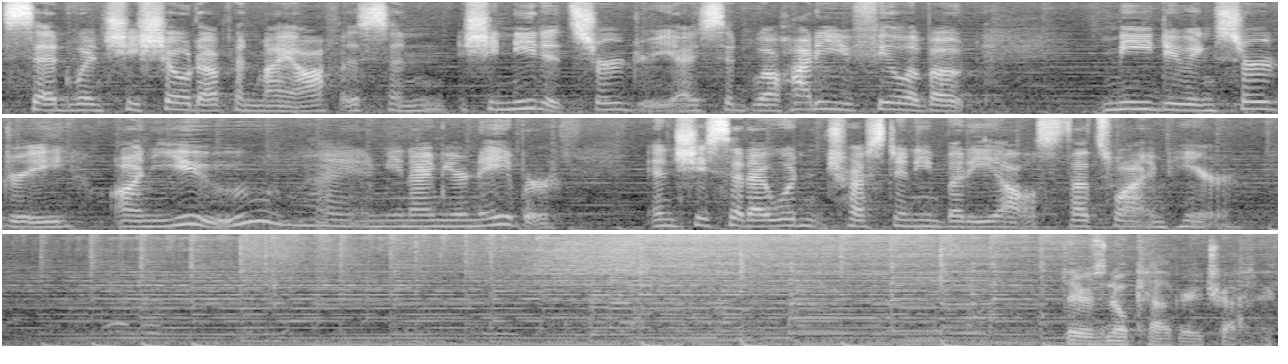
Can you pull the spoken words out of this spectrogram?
said when she showed up in my office and she needed surgery, I said, well, how do you feel about me doing surgery on you. I, I mean, I'm your neighbor. And she said, I wouldn't trust anybody else. That's why I'm here. There's no Calgary traffic.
